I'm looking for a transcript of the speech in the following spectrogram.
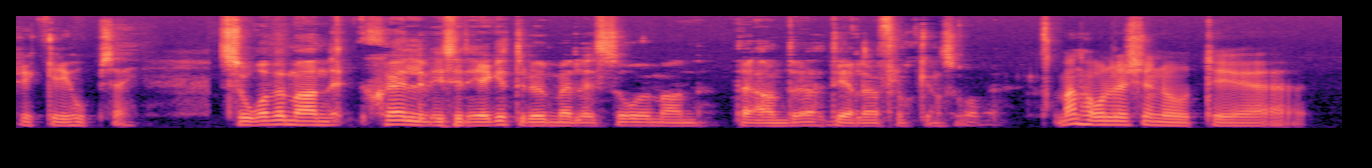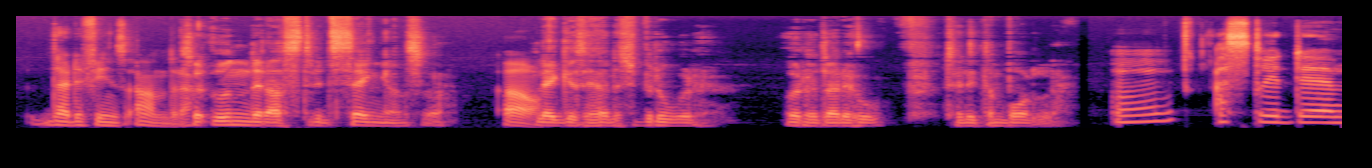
trycker ihop sig. Sover man själv i sitt eget rum eller sover man där andra delar av flocken sover? Man håller sig nog till där det finns andra. Så under Astrids säng alltså Ja. lägger sig hennes bror och rullar ihop till en liten boll. Astrid, eh,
